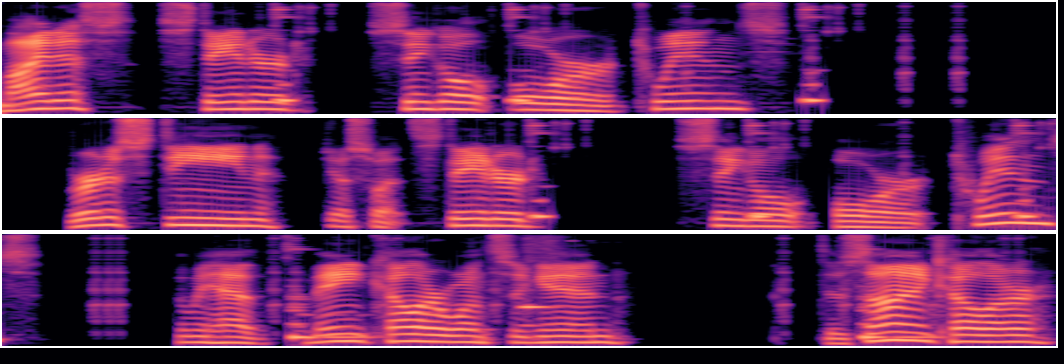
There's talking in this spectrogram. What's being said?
Mitas standard, single or twins, Vredestein, guess what? Standard, single or twins. Then we have main color once again, design color,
